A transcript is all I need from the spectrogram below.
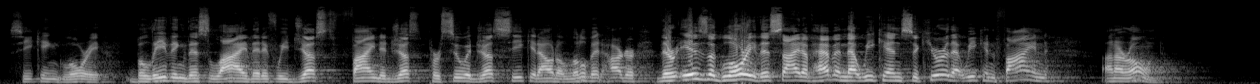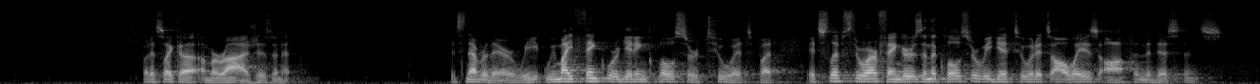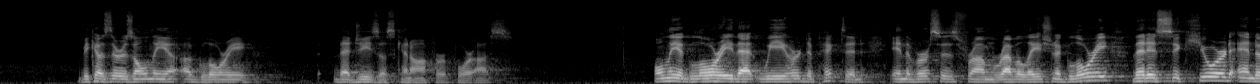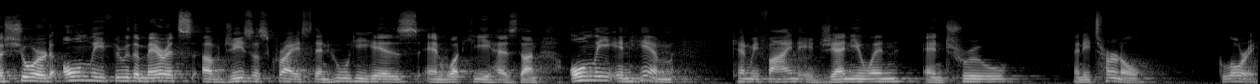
Seeking glory, believing this lie that if we just find it, just pursue it, just seek it out a little bit harder, there is a glory this side of heaven that we can secure, that we can find on our own. But it's like a, a mirage, isn't it? It's never there. We, we might think we're getting closer to it, but it slips through our fingers, and the closer we get to it, it's always off in the distance. Because there is only a, glory that Jesus can offer for us. Only a glory that we heard depicted in the verses from Revelation, a glory that is secured and assured only through the merits of Jesus Christ and who he is and what he has done. Only in him can we find a genuine and true and eternal glory.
